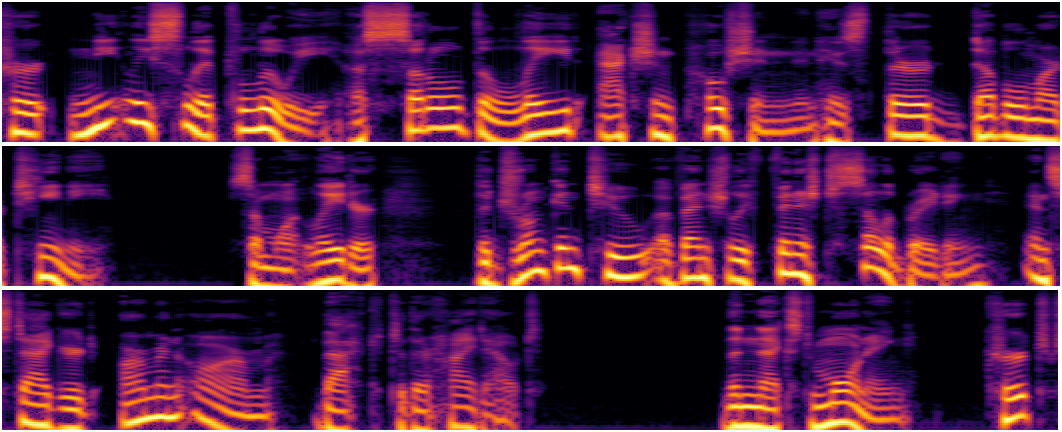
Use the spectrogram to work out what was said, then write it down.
Kurt neatly slipped Louis a subtle delayed action potion in his third double martini. Somewhat later, the drunken two eventually finished celebrating and staggered arm in arm back to their hideout. The next morning, Kurt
